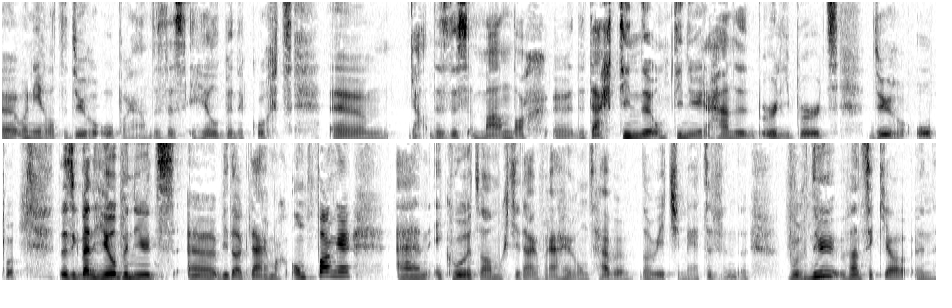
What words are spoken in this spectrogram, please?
uh, wanneer dat de deuren open gaan. Dus dat is heel binnenkort. Um, ja, dus, dus maandag uh, de 13e om 10 uur gaan de Early Bird deuren open. Dus ik ben heel benieuwd uh, wie dat ik daar mag ontvangen. En ik hoor het wel, mocht je daar vragen rond hebben, dan weet je mij te vinden. Voor nu wens ik jou een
